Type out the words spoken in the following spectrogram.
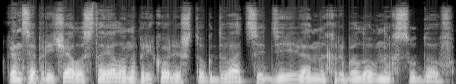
В конце причала стояло на приколе штук двадцать деревянных рыболовных судов,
